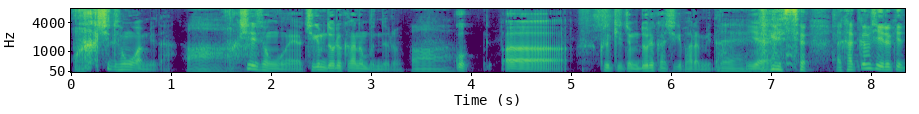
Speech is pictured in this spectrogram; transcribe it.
확실히 성공합니다. 아. 확실히 성공해요. 지금 노력하는 분들은 아. 꼭 어, 그렇게 좀 노력하시기 바랍니다. 네. 예. 알겠어요. 아, 가끔씩 이렇게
